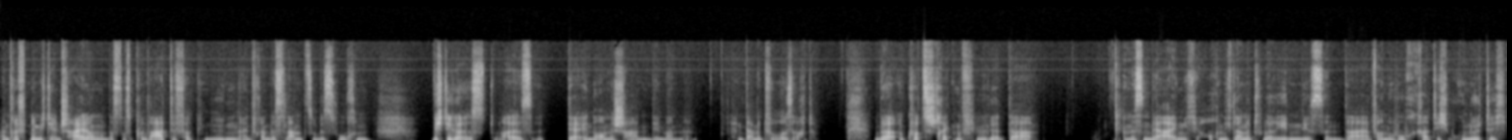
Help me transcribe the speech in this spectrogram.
Man trifft nämlich die Entscheidung, dass das private Vergnügen, ein fremdes Land zu besuchen, wichtiger ist als der enorme Schaden, den man damit verursacht. Über Kurzstreckenflüge, da müssen wir eigentlich auch nicht lange drüber reden. Die sind da einfach nur hochgradig unnötig,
